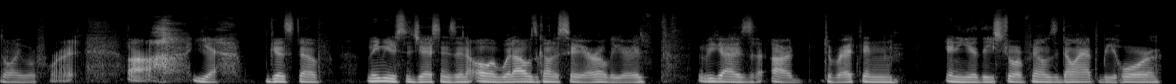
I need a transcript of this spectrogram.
don't even front. Uh, yeah, good stuff. Leave me your suggestions. And oh, what I was going to say earlier is you guys are directing any of these short films, it don't have to be horror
